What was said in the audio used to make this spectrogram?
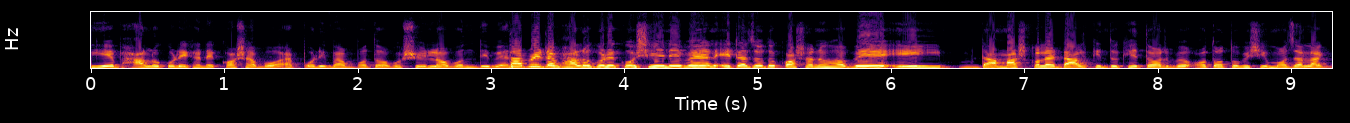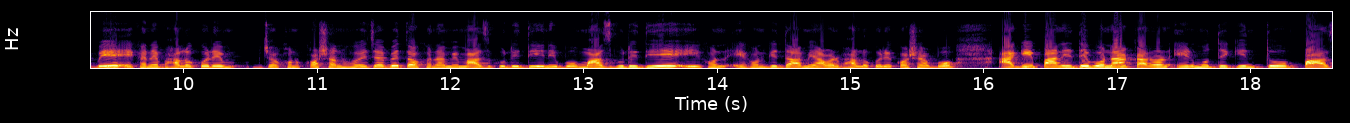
দিয়ে ভালো করে এখানে কষাবো। আর পরিমাপ মতো অবশ্যই লবণ দিবেন। তারপরে এটা ভালো করে কষিয়ে নেবেন। এটা যত কষানো হবে, এই মাসকলাইয়ের ডাল কিন্তু খেতে অত বেশি মজা লাগবে। এখানে ভালো করে যখন কষানো হয়ে যাবে, তখন আমি মাছগুলি দিয়ে নিব। মাছগুলি দিয়ে এখন এখন কিন্তু আমি আবার ভালো করে কষাবো। আগে পানি দেব না, কারণ এর মধ্যে কিন্তু পাঁচ,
